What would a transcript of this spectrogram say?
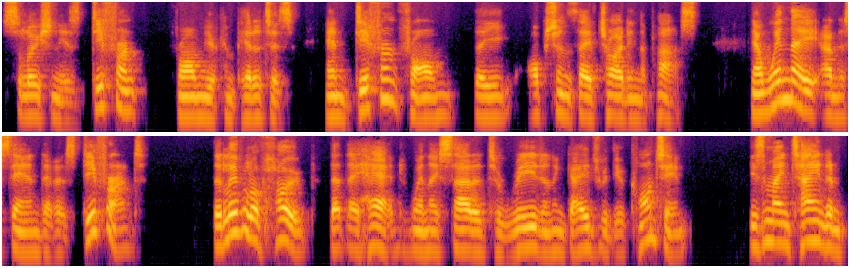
solution is different from your competitors and different from the options they've tried in the past. Now, when they understand that it's different, the level of hope that they had when they started to read and engage with your content is maintained and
